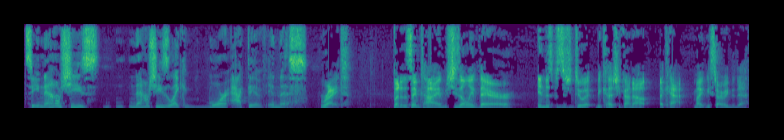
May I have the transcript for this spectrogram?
See, now she's now she's like more active in this. Right. But at the same time, she's only there in this position to it because she found out a cat might be starving to death.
